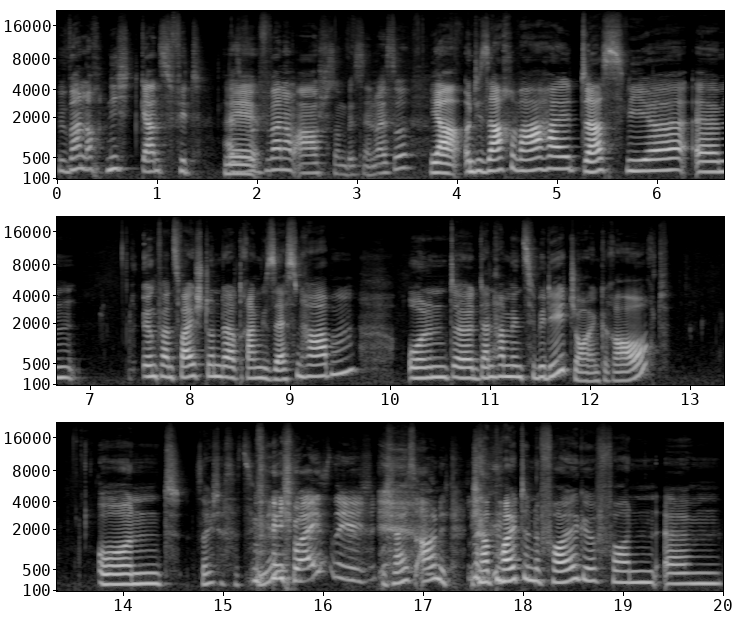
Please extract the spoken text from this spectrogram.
wir waren auch nicht ganz fit. Also Nee. wir- wir waren am Arsch so ein bisschen, weißt du? Ja, und die Sache war halt, dass wir ähm, irgendwann zwei Stunden da dran gesessen haben und äh, dann haben wir einen CBD-Joint geraucht. Und soll ich das erzählen? Ich weiß nicht. Ich weiß auch nicht. Ich habe heute eine Folge von, ähm,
